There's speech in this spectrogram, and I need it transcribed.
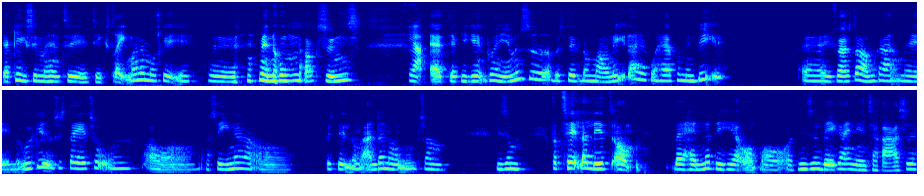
jeg gik simpelthen til, til ekstremerne måske, øh, men nogen nok synes, Ja. at jeg gik ind på en hjemmeside og bestilte nogle magneter, jeg kunne have på min bil. Øh, I første omgang med, med udgivelsesdatoen, og, og senere og bestille nogle andre nogen, som ligesom fortæller lidt om, hvad handler det her om, og, og det ligesom vækker en interesse.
